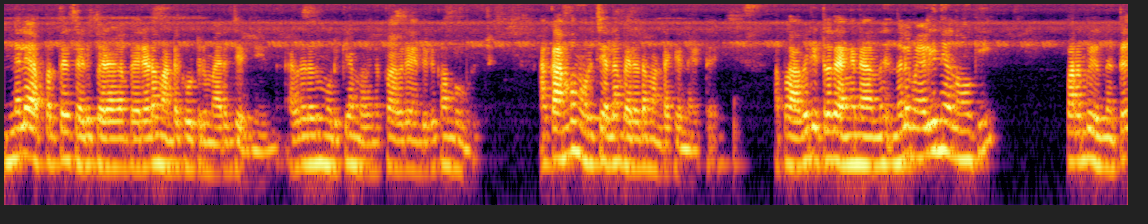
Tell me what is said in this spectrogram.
ഇന്നലെ അപ്പുറത്തെ സൈഡിൽ പെര പെരയുടെ മണ്ടക്കൂട്ടൊരു മരം ചെരിഞ്ഞിരുന്നു. അവരത് മുറിക്കാൻ പറഞ്ഞപ്പോൾ അവർ അതിന്റെ ഒരു കമ്പ് മുറിച്ചു. ആ കമ്പ് മുറിച്ച് എല്ലാം പെരയുടെ മണ്ടയ്ക്ക് തന്നെ ഇട്ടേ. അപ്പോൾ അവരിട്ടത് എങ്ങനെയാന്ന് ഇന്നലെ മേളിൽ ഞാൻ നോക്കി പറമ്പ് നിന്നിട്ട്.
